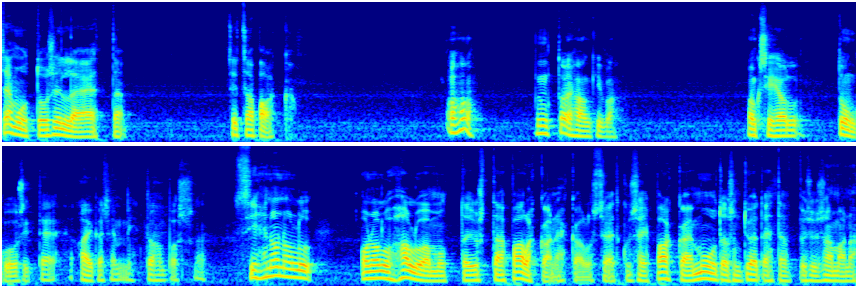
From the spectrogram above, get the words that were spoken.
Se muuttuu silleen, että sit saa palkkaa. Oho, no toihan on kiva. Onko siihen ollut tunkuu sitten aikaisemmin tuohon possaan? Siihen on ollut, on ollut halua, mutta just tämä palkka on ehkä ollut se, että kun se ei palkka ei muuta, sun työtehtävät pysyy samana,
